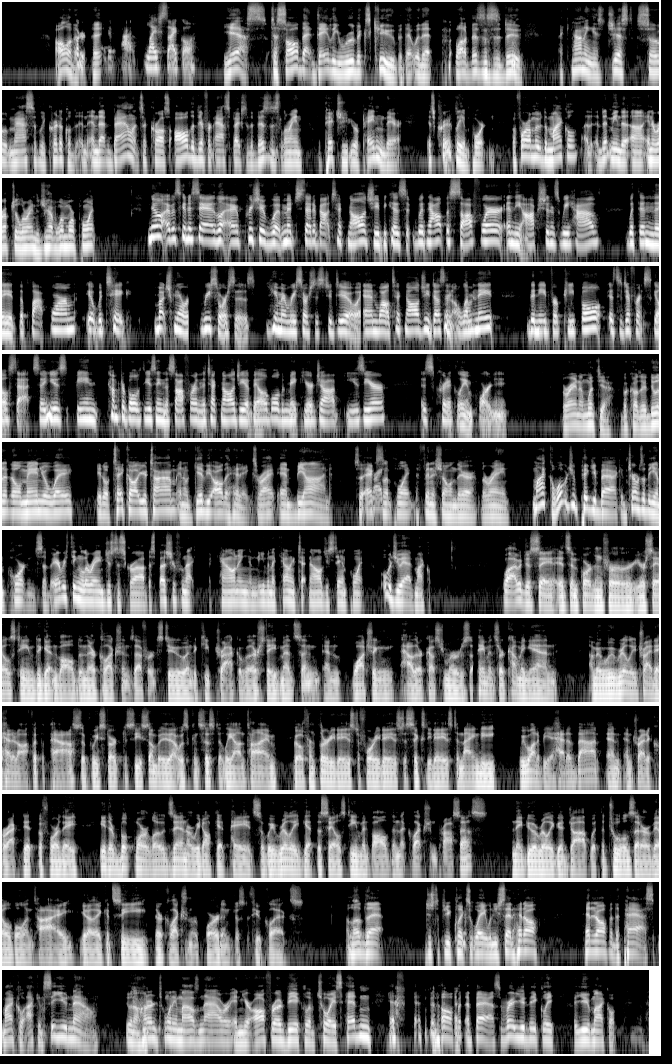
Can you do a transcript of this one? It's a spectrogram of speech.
All of it. Of life cycle Yes, to solve that daily Rubik's cube that with that a lot of businesses do, accounting is just so massively critical, and, and that balance across all the different aspects of the business, Lorraine, the picture you were painting there, it's critically important. Before I move to Michael, I I didn't mean to uh, interrupt you, Lorraine. Did you have one more point? no i was going to say I, I appreciate what mitch said about technology because without the software and the options we have within the the platform it would take much more resources human resources to do and while technology doesn't eliminate the need for people it's a different skill set so use being comfortable with using the software and the technology available to make your job easier is critically important Lorraine, I'm with you because they're doing it the old manual way. It'll take all your time and it'll give you all the headaches, right? And beyond. So, excellent point to finish on there, Lorraine. Michael, what would you piggyback in terms of the importance of everything Lorraine just described, especially from that accounting and even accounting technology standpoint? What would you add, Michael? Well, I would just say it's important for your sales team to get involved in their collections efforts too, and to keep track of their statements and and watching how their customers' payments are coming in. I mean, we really try to head it off at the pass. If we start to see somebody that was consistently on time go from 30 days to 40 days to 60 days to 90, we want to be ahead of that and and try to correct it before they either book more loads in or we don't get paid. So we really get the sales team involved in the collection process and they do a really good job with the tools that are available in Tai. You know, they could see their collection report in just a few clicks. I love that. Just a few clicks away. When you said head off, headed off at the pass, Michael, I can see you now doing 120 miles an hour in your off-road vehicle of choice, heading, heading off at the pass. Very uniquely you, Michael.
